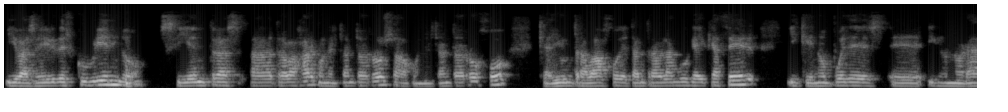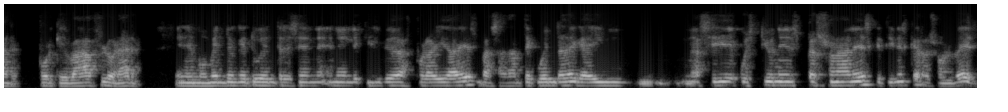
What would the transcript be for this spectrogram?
y vas a ir descubriendo si entras a trabajar con el tantra rosa o con el tantra rojo que hay un trabajo de tantra blanco que hay que hacer y que no puedes eh, ignorar porque va a aflorar en el momento en que tú entres en, el equilibrio de las polaridades, vas a darte cuenta de que hay una serie de cuestiones personales que tienes que resolver.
